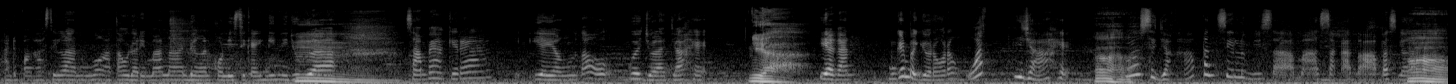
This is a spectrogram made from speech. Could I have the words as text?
ada penghasilan gue nggak tahu dari mana dengan kondisi kayak gini juga Hmm. sampai akhirnya ya yang lu tahu gue jualan jahe Iya. Iya kan mungkin bagi orang-orang what jahe Heeh. lu sejak kapan sih lu bisa masak atau apa segala Heeh.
